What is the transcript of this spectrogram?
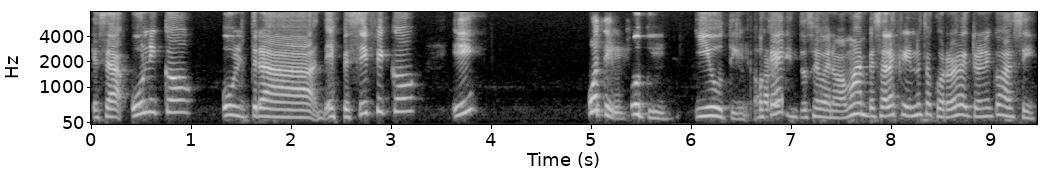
que sea único, ultra específico y útil. Útil y útil, ¿ok? Entonces, bueno, vamos a empezar a escribir nuestros correos electrónicos así.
